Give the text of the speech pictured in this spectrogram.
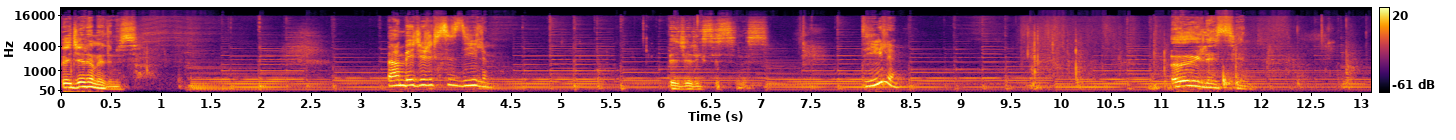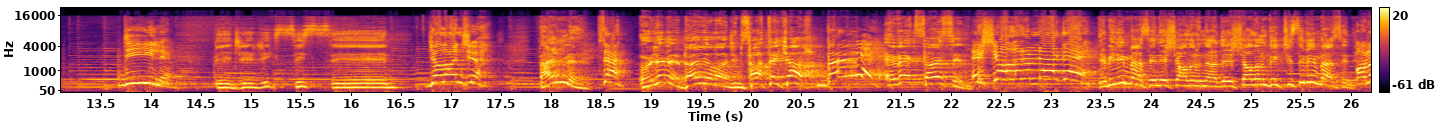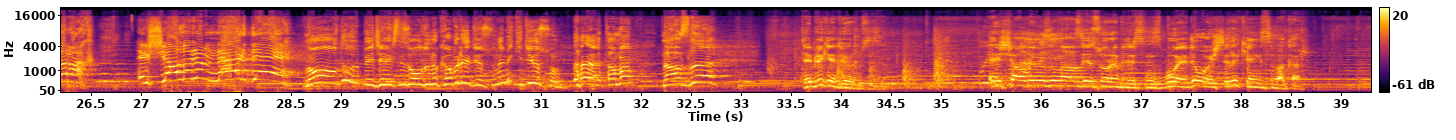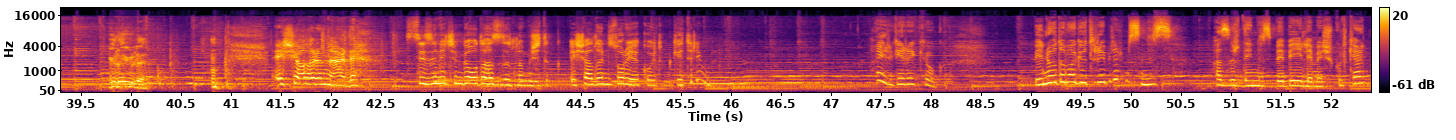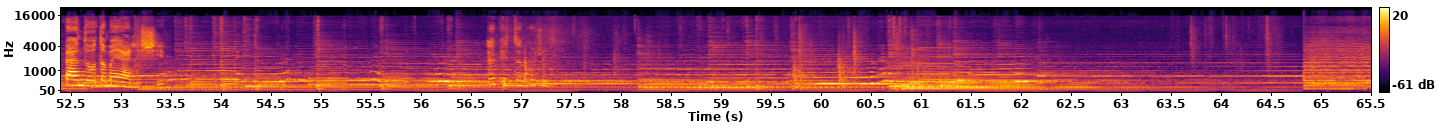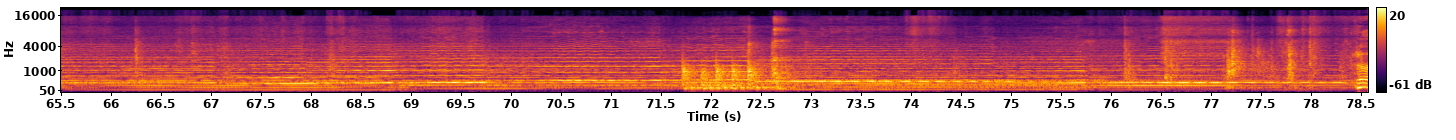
Beceremediniz. Ben beceriksiz değilim. Beceriksizsiniz. Değilim. Öylesin. Değilim. Beceriksizsin. Yalancı. Ben mi? Sen. Öyle mi? Ben yalancıyım. Sahtekar. Ben mi? Evet sensin. Eşyalarım nerede? Ne bileyim ben senin eşyaların nerede? Eşyaların bekçisi miyim ben senin? Bana bak. Eşyalarım nerede? Ne oldu? Beceriksiz olduğunu kabul ediyorsun değil mi? Gidiyorsun. tamam. Nazlı. Tebrik ediyorum sizi. Eşyalarınızı Nazlı'ya sorabilirsiniz. Bu evde o işlere kendisi bakar. Güle güle. Eşyalarım nerede? Sizin için bir oda hazırlamıştık. Eşyalarınızı oraya koydum. Getireyim mi? Hayır gerek yok. Beni odama götürebilir misiniz? Hazır Deniz bebeğiyle meşgulken ben de odama yerleşeyim. Elbette buyurun.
